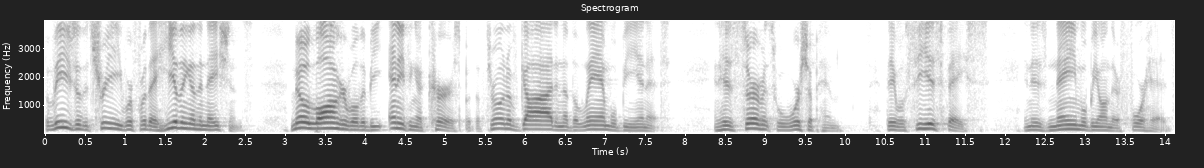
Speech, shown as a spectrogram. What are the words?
The leaves of the tree were for the healing of the nations. No longer will there be anything accursed, but the throne of God and of the Lamb will be in it, and his servants will worship him. They will see his face, and his name will be on their foreheads,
